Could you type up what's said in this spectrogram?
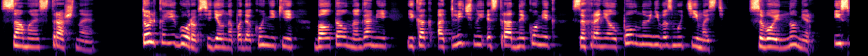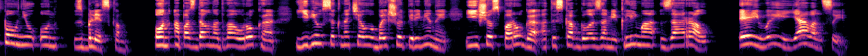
самое страшное. Только Егоров сидел на подоконнике, болтал ногами и, как отличный эстрадный комик, сохранял полную невозмутимость. Свой номер исполнил он с блеском. Он опоздал на два урока, явился к началу большой перемены и еще с порога, отыскав глазами Клима, заорал. «Эй вы, яванцы!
